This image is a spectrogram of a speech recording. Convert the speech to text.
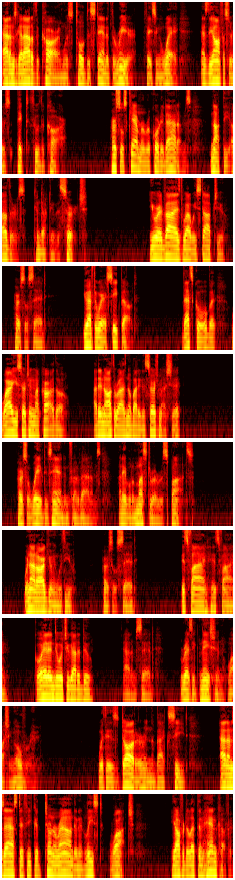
Adams got out of the car and was told to stand at the rear, facing away, as the officers picked through the car. Hersl's camera recorded Adams, not the others, conducting the search. You were advised why we stopped you, Hersl said. You have to wear a seatbelt. That's cool, but why are you searching my car, though? I didn't authorize nobody to search my shit. Hersl waved his hand in front of Adams, unable to muster a response. We're not arguing with you, Hersl said. It's fine, it's fine. Go ahead and do what you got to do, Adams said, resignation washing over him. With his daughter in the back seat, Adams asked if he could turn around and at least watch. He offered to let them handcuff him.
